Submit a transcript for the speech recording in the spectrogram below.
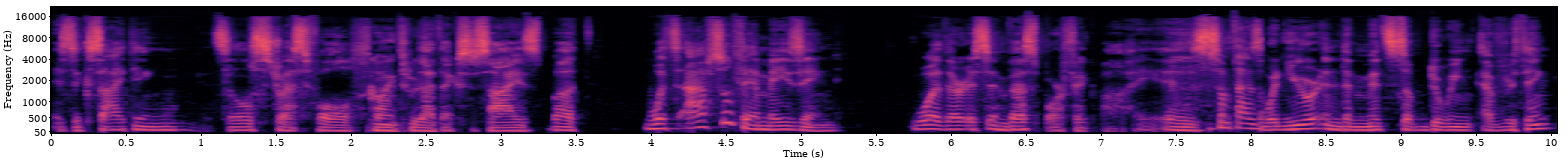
It's exciting. It's a little stressful going through that exercise, but what's absolutely amazing whether it's Invesp or FigPii, is sometimes when you're in the midst of doing everything,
